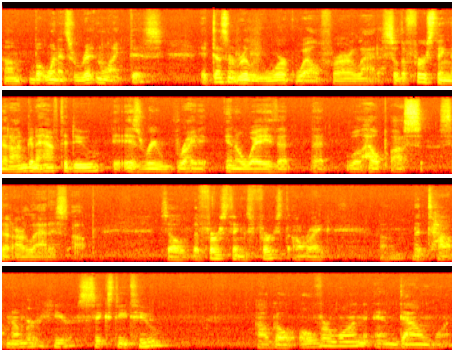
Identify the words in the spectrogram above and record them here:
Um, but when it's written like this, it doesn't really work well for our lattice. So the first thing that I'm going to have to do is rewrite it in a way that, that will help us set our lattice up. So the first things first, I'll write um, the top number here, 62. I'll go over 1 and down 1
